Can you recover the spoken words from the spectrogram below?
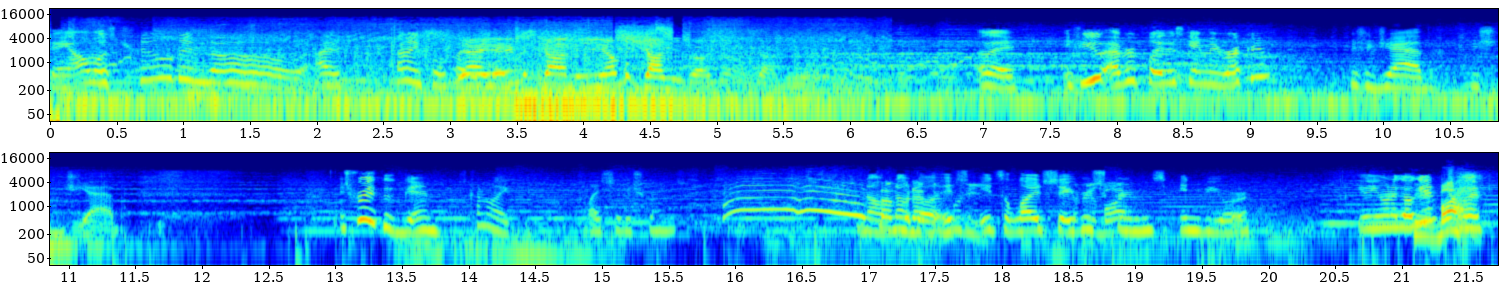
Dang, I almost killed him though. I, I mean, cool. if Yeah, yeah. that. You almost got me. You almost got me, bro. You almost got me. Yeah. Okay, if you ever play this game in Rec Room, you should jab. You should jab. It's a pretty good game. It's kind of like lightsaber scrims. No, no, no. It's it's a lightsaber here, boy. scrims in VR. Yo, you wanna go Here, again? boy. Okay.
